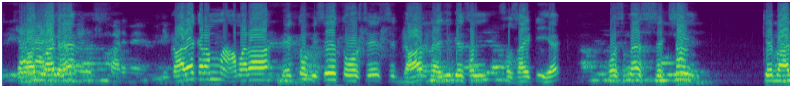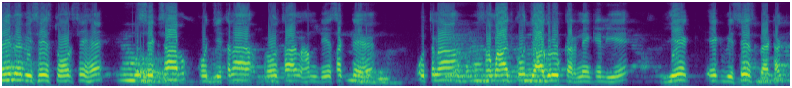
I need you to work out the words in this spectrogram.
विराजमान है। कार्यक्रम हमारा एक तो विशेष तौर से सिद्धार्थ एजुकेशन सोसाइटी है। उसमें शिक्षण के बारे में विशेष तौर से है। शिक्षा को जितना प्रोत्साहन हम दे सकते हैं, उतना समाज को जागरूक करने के लिए ये एक विशेष बैठक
